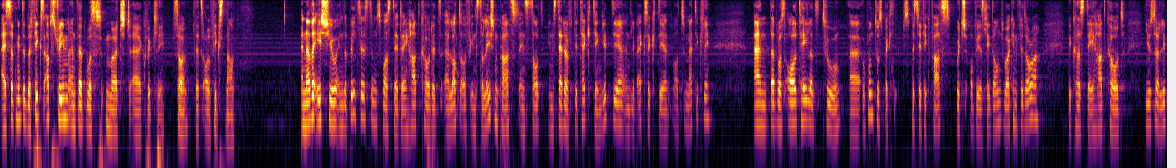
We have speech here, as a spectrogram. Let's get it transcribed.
I submitted a fix upstream and that was merged uh, quickly. So that's all fixed now. Another issue in the build systems was that they hard-coded a lot of installation paths instead of detecting libdir and libexecdir automatically. And that was all tailored to uh, Ubuntu spe specific paths, which obviously don't work in Fedora because they hard-code user lib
